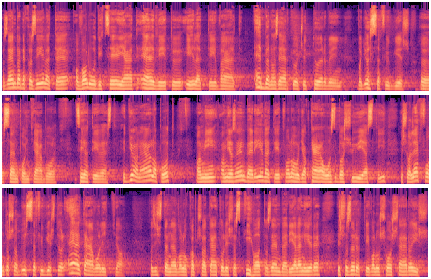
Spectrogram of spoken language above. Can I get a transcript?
Az embernek az élete a valódi célját elvétő életté vált. Ebben az erkölcsi törvény vagy összefüggés szempontjából céltéveszt. Egy olyan állapot, ami, ami az ember életét valahogy a káoszba sűjeszti, és a legfontosabb összefüggéstől eltávolítja az Istennel való kapcsolatától, és ez kihat az ember jelenére, és az örökké való sorsára is.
